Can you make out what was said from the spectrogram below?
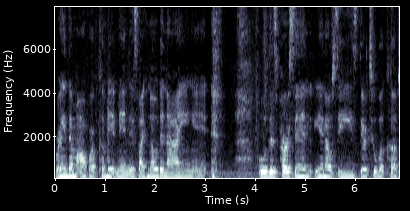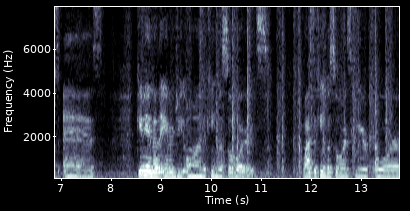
bring them offer of commitment. It's like no denying it. who this person, you know, sees their Two of Cups as. Give me another energy on the King of Swords. Why is the King of Swords here for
